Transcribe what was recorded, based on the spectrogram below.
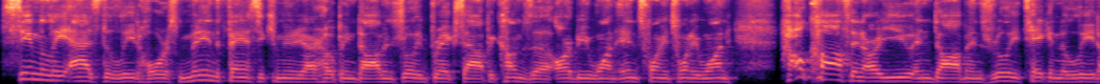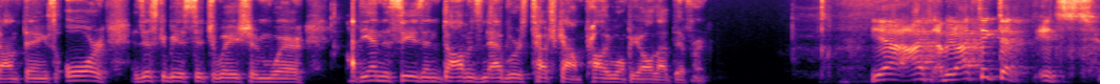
seemingly as the lead horse. Many in the fantasy community are hoping Dobbins really breaks out, becomes a RB1 in 2021. How confident are you in Dobbins really taking the lead on things? Or is this could be a situation where at the end of the season, Dobbins and Edwards touch count probably won't be all that different? Yeah, I, I, mean, I think that it's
